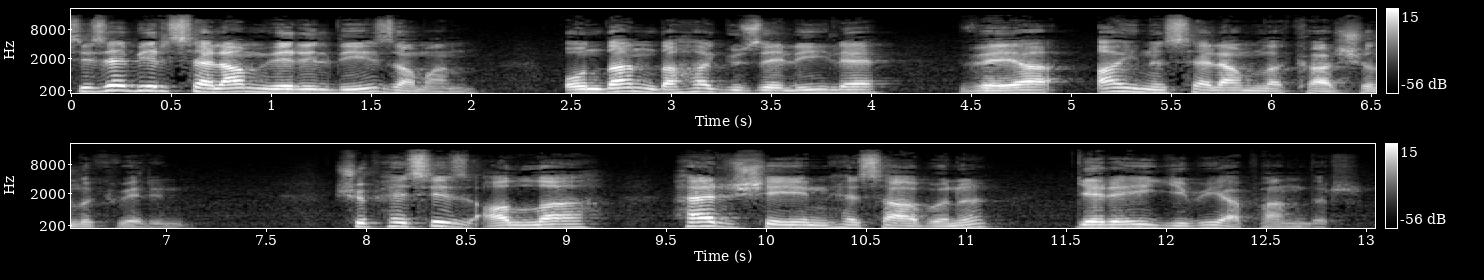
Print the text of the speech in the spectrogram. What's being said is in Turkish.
Size bir selam verildiği zaman ondan daha güzeliyle veya aynı selamla karşılık verin. Şüphesiz Allah her şeyin hesabını gereği gibi yapandır.''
